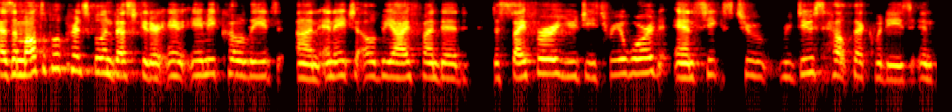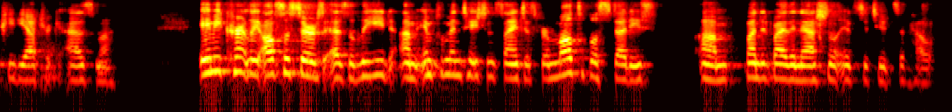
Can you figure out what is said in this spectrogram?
As a multiple principal investigator, Amy co-leads an NHLBI-funded Decipher UG3 Award and seeks to reduce health equities in pediatric asthma. Amy currently also serves as the lead um, implementation scientist for multiple studies um, funded by the National Institutes of Health.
